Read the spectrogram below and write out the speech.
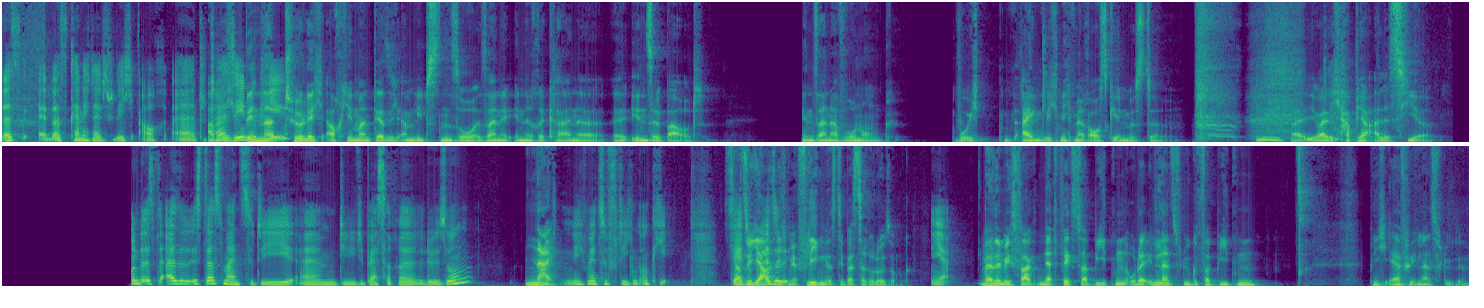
Das, äh, das kann ich natürlich auch äh, total Aber ich sehen. Ich bin okay. natürlich auch jemand, der sich am liebsten so seine innere kleine äh, Insel baut. In seiner Wohnung, wo ich eigentlich nicht mehr rausgehen müsste. weil, weil ich habe ja alles hier. Und ist, also ist das, meinst du, die, ähm, die, die bessere Lösung? Nein. Nicht mehr zu fliegen? Okay. Sehr also gut. ja, also, nicht mehr fliegen ist die bessere Lösung. Ja. Wenn du mich fragst, Netflix verbieten oder Inlandsflüge verbieten, bin ich eher für Inlandsflüge.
